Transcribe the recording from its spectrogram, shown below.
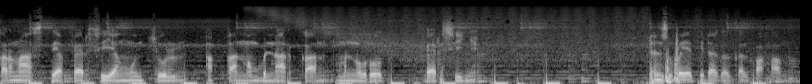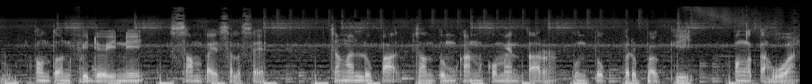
karena setiap versi yang muncul akan membenarkan menurut versinya. Dan supaya tidak gagal paham, tonton video ini sampai selesai. Jangan lupa cantumkan komentar untuk berbagi pengetahuan.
